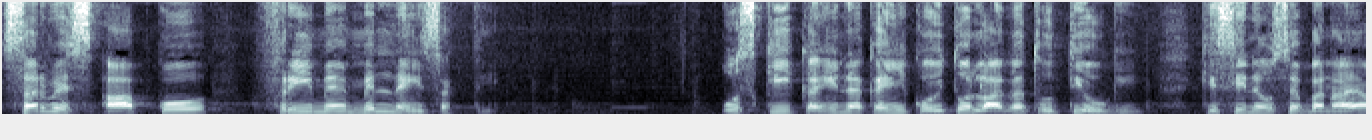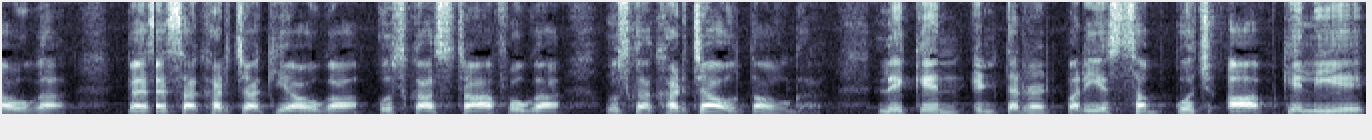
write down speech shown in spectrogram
सर्विस आपको फ्री में मिल नहीं सकती। उसकी कहीं ना कहीं कोई तो लागत होती होगी। किसी ने उसे बनाया होगा, पैसा खर्चा किया होगा, उसका स्टाफ होगा, उसका खर्चा होता होगा। लेकिन इंटरनेट पर यह सब कुछ आपके लिए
